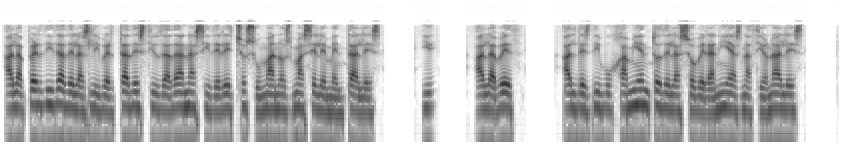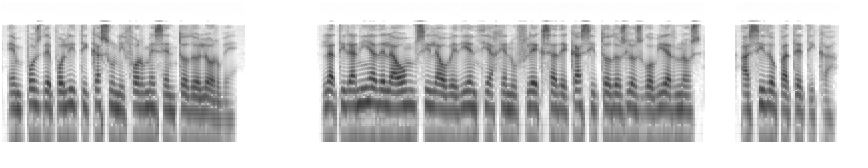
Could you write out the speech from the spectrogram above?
a la pérdida de las libertades ciudadanas y derechos humanos más elementales, y, a la vez, al desdibujamiento de las soberanías nacionales, en pos de políticas uniformes en todo el orbe. La tiranía de la OMS y la obediencia genuflexa de casi todos los gobiernos, ha sido patética.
